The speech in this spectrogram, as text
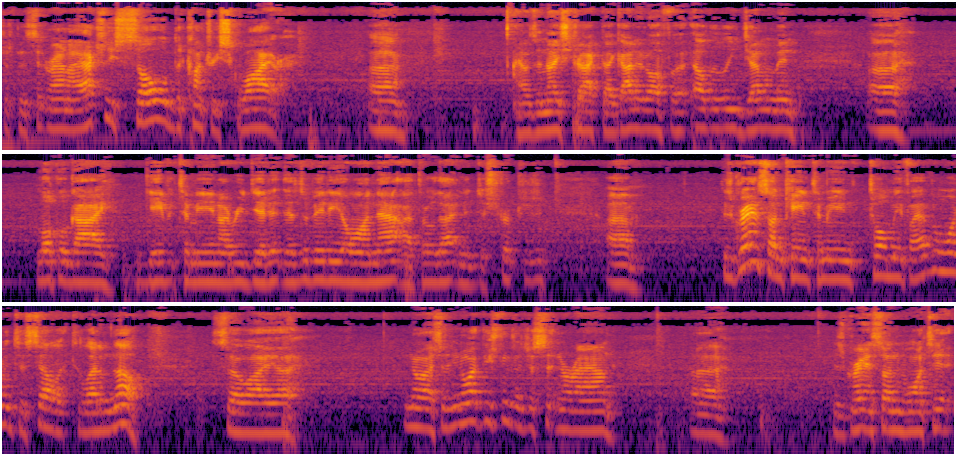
just been sitting around. I actually sold the Country Squire. Uh, that was a nice tract. I got it off an elderly gentleman, uh, local guy, gave it to me and I redid it. There's a video on that. I throw that in the description. Um, his grandson came to me and told me if I ever wanted to sell it to let him know. So I, uh, you know, I said, you know what, these things are just sitting around. Uh, his grandson wants it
